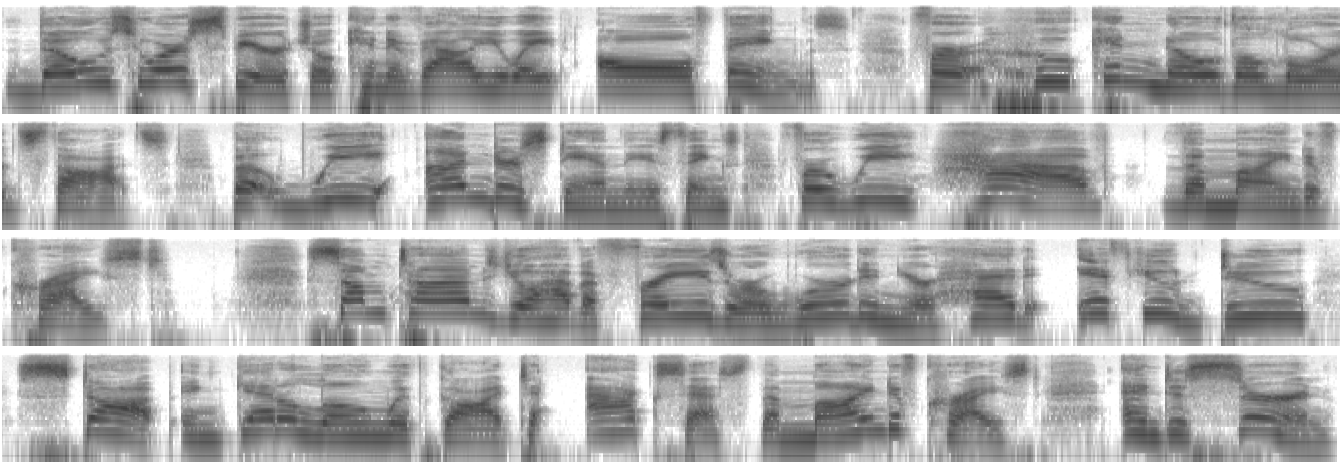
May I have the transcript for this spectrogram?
Those who are spiritual can evaluate all things. For who can know the Lord's thoughts? But we understand these things, for we have the mind of Christ. Sometimes you'll have a phrase or a word in your head. If you do, stop and get alone with God to access the mind of Christ and discern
